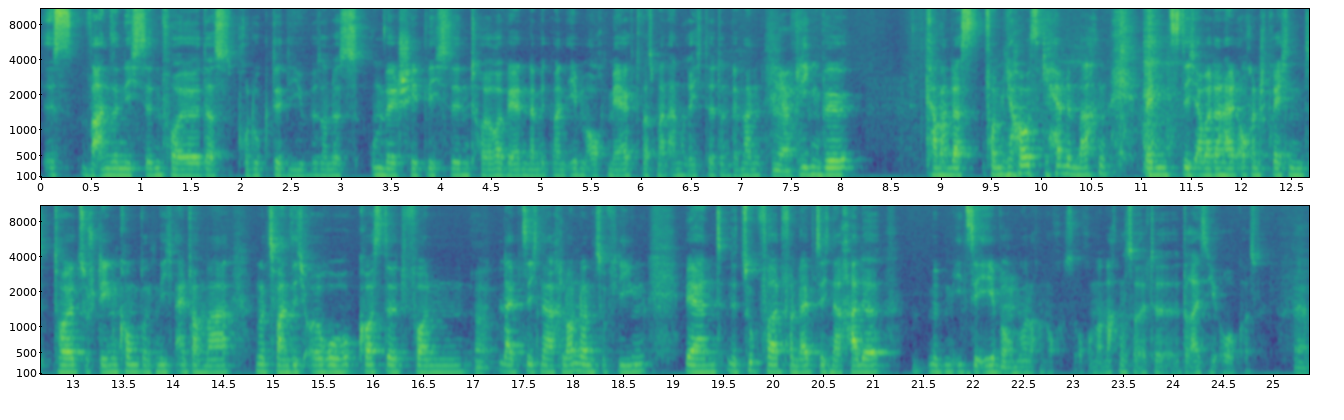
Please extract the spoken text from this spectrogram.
ist wahnsinnig sinnvoll, dass Produkte, die besonders umweltschädlich sind, teurer werden, damit man eben auch merkt, was man anrichtet. Und wenn man ja. fliegen will, kann man das von mir aus gerne machen, wenn es dich aber dann halt auch entsprechend teuer zu stehen kommt und nicht einfach mal nur 20 Euro kostet, von ja. Leipzig nach London zu fliegen, während eine Zugfahrt von Leipzig nach Halle mit dem ICE, warum man auch, auch immer machen sollte, 30 Euro kostet. Ja.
